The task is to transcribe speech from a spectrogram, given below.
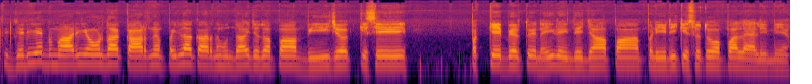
ਤੇ ਜਿਹੜੀ ਇਹ ਬਿਮਾਰੀ ਆਉਣ ਦਾ ਕਾਰਨ, ਪਹਿਲਾ ਕਾਰਨ ਹੁੰਦਾ ਜਦੋਂ ਆਪਾਂ ਬੀਜ ਕਿਸੇ ਪੱਕੇ ਬਿੱਲ ਤੋਂ ਨਹੀਂ ਲੈਂਦੇ ਜਾਂ ਆਪਾਂ ਪਨੀਰੀ ਕਿਸੇ ਤੋਂ ਆਪਾਂ ਲੈ ਲੈਂਦੇ ਆ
